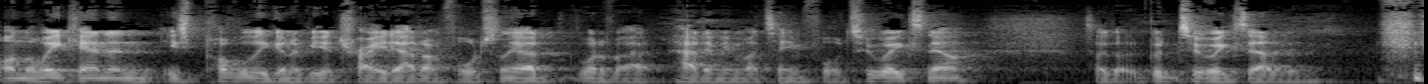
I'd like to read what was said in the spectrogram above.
on the weekend, and he's probably going to be a trade out. Unfortunately, I'd, what have I had him in my team for two weeks now, so I got a good two weeks out of him.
